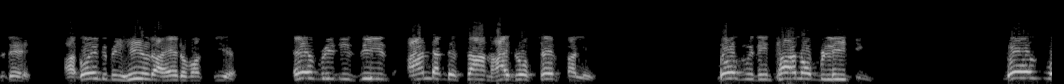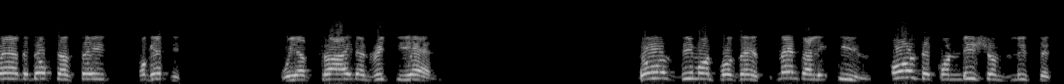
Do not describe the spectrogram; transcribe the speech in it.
today, are going to be healed ahead of us here. Every disease under the sun, hydrocephaly, those with internal bleeding, those where the doctor said, forget it. We have tried and reached the end those demon possessed, mentally ill, all the conditions listed,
